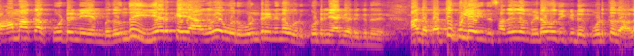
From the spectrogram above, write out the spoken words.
பாமக கூட்டணி என்பது வந்து இயற்கையாகவே ஒரு ஒன்றிணைந்த ஒரு கூட்டணியாக இருக்கிறது. அந்த பத்து புள்ளி ஐந்து சதவீதம் இடஒதுக்கீடு கொடுத்ததால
